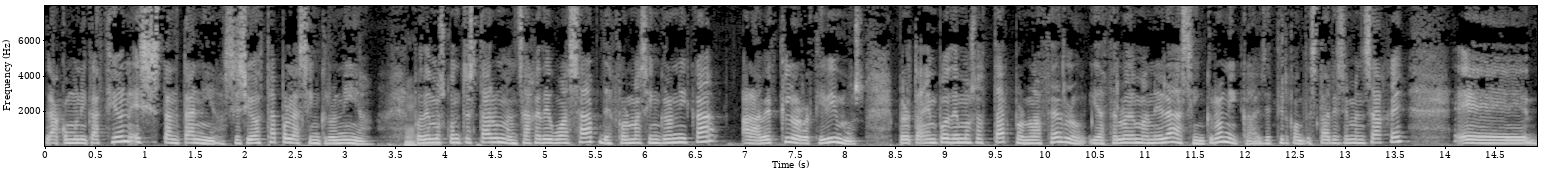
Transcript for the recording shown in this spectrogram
La comunicación es instantánea si se opta por la sincronía. Podemos contestar un mensaje de WhatsApp de forma sincrónica a la vez que lo recibimos, pero también podemos optar por no hacerlo y hacerlo de manera asincrónica, es decir, contestar ese mensaje eh,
